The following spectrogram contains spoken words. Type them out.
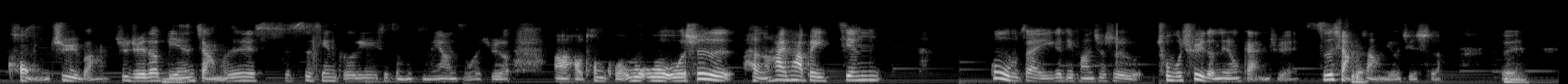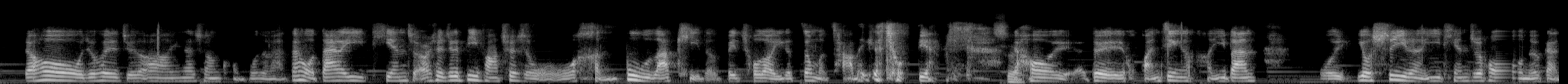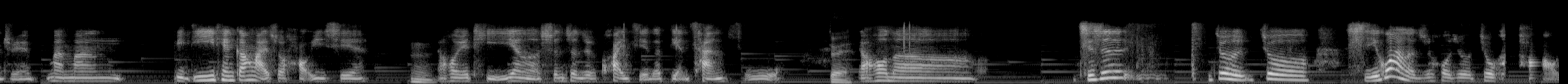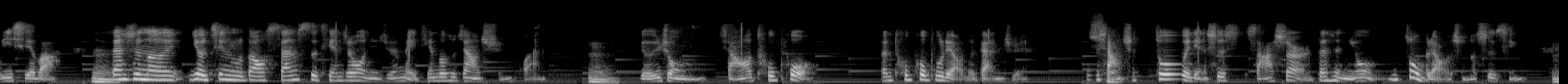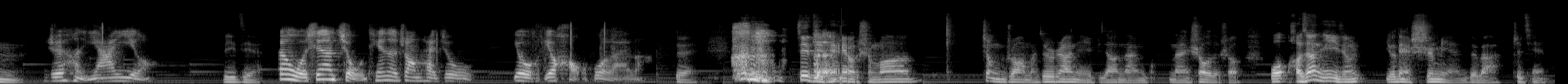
恐惧吧，就觉得别人讲的这些十四天隔离是怎么怎么样子，我觉得啊好痛苦。我我我是很害怕被监固在一个地方，就是出不去的那种感觉，思想上尤其是对。然后我就会觉得啊，应该是很恐怖的吧。但是我待了一天，这而且这个地方确实我我很不 lucky 的被抽到一个这么差的一个酒店，然后对环境很一般。我又适应了一天之后呢，感觉慢慢比第一天刚来的时候好一些。嗯，然后也体验了深圳这个快捷的点餐服务。对，然后呢，其实。就就习惯了之后就就好一些吧，嗯，但是呢，又进入到三四天之后，你觉得每天都是这样循环，嗯，有一种想要突破，但突破不了的感觉，就是想去做一点事啥事儿，但是你又做不了什么事情，嗯，你觉得很压抑了，理解。但我现在九天的状态就又又好过来了，对，那你 这几天有什么？症状吗，就是让你比较难难受的时候，我好像你已经有点失眠，对吧？之前，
